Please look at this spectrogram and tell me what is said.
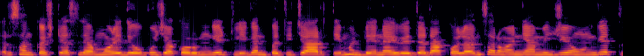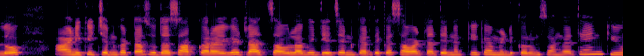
तर संकष्टी असल्यामुळे देवपूजा करून घेतली. गणपतीची आरती म्हणले नैवेद्य दाखवलं आणि सर्वांनी आम्ही जेवून घेतलो. आणि किचन कट्टा सुद्धा साफ करायला घेतला. आजचा व्लॉग इथेच एंड करते. कसा वाटला ते नक्की कमेंट करून सांगा. थँक्यू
